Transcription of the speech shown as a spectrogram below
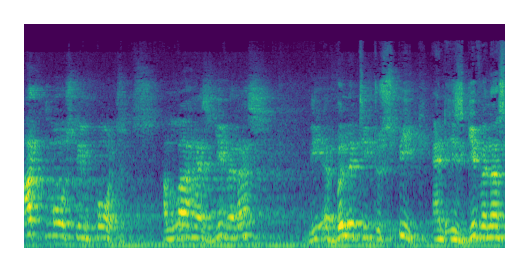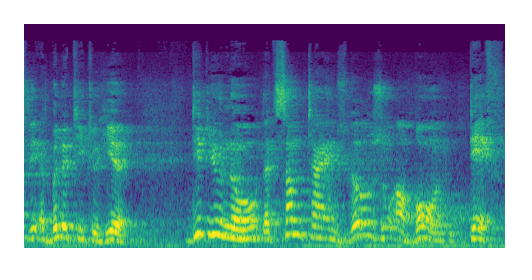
utmost importance. Allah has given us the ability to speak and He's given us the ability to hear. Did you know that sometimes those who are born deaf,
